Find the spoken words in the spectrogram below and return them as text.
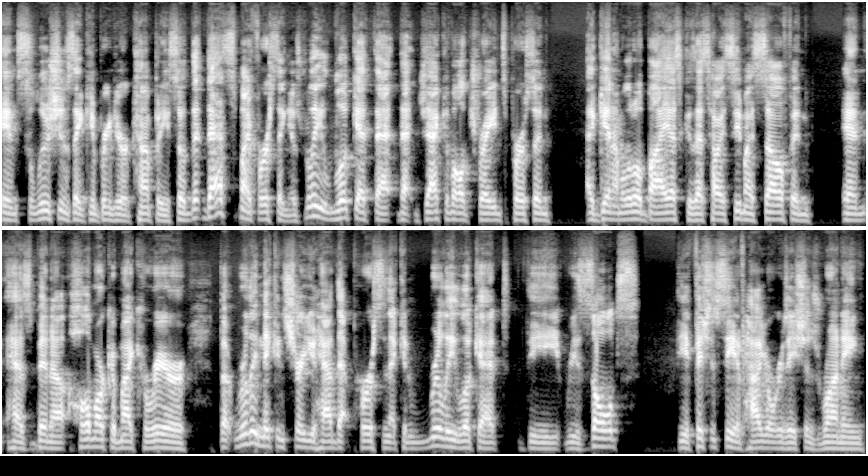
and solutions they can bring to your company. So th- that's my first thing is really look at that that jack of all trades person. Again, I'm a little biased because that's how I see myself and and has been a hallmark of my career, but really making sure you have that person that can really look at the results, the efficiency of how your organization is running.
